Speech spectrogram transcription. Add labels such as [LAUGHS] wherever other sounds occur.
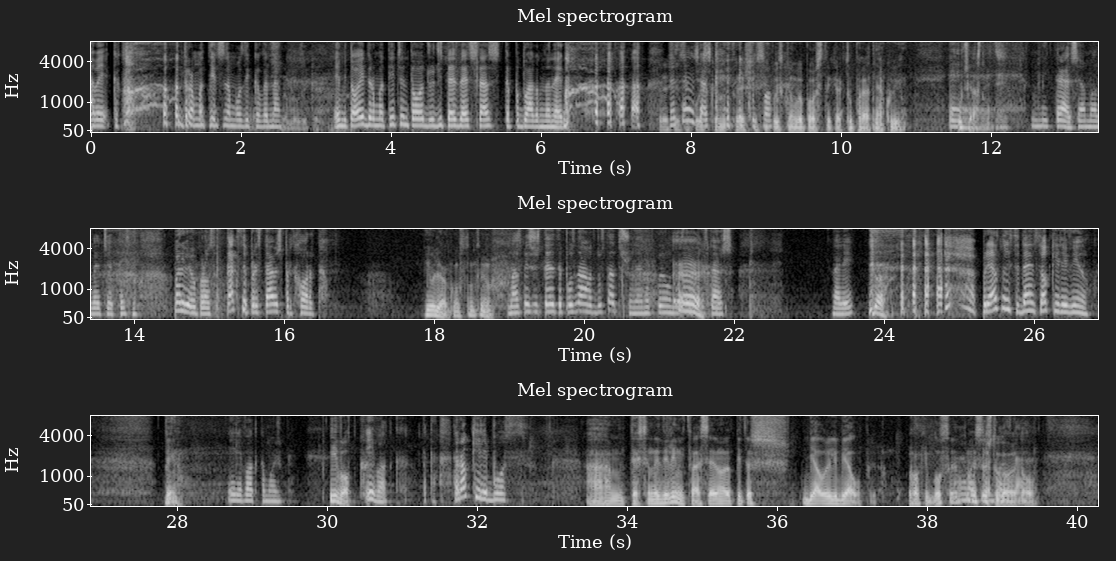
Абе, какво? [LAUGHS] драматична музика веднага. Еми, той е драматичен, той е джуджи тест, аз ще подлагам на него. [LAUGHS] Трябваше да си поискам, трябваше си поискам въпросите, както правят някои участници. Ми трябваше, ама вече е късно. Първи въпрос. Как се представяш пред хората? Юлиан Константинов. Ма Аз мисля, че те те познават достатъчно, не е необходимо да се Е. представяш. Нали? Да. [LAUGHS] Прясно и седен сок или вино? Вино. Или водка, може би. И водка. И водка. Така. Рок или блуз? А, те са неделими. Това е все едно да питаш бяло или бяло. Рок и блус е Рок май и също горе-долу.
